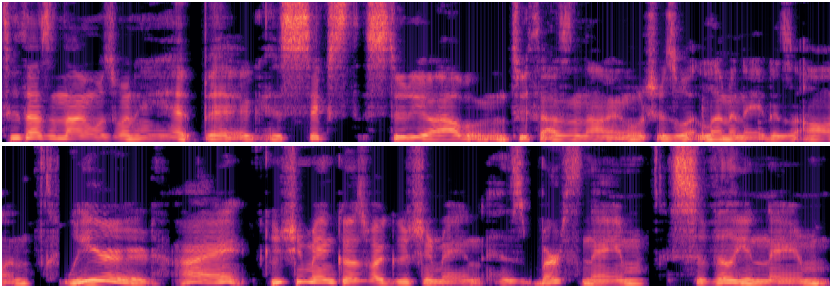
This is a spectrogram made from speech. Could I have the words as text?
2009 was when he hit big. His sixth studio album in 2009, which is what Lemonade is on. Weird. Alright. Gucci Mane goes by Gucci Mane. His birth name, his civilian name,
